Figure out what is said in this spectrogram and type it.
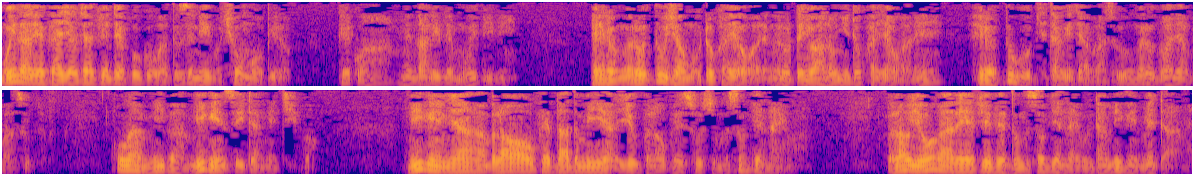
မွေးလာတဲ့အခါယောက်ျားဖြစ်တဲ့ပုဂ္ဂိုလ်ကသူဇနီးကိုချော့မော်ပြီးတော့ကဲကွာမင်းသားလေးလည်းမွေးပြီးပြီ အဲ့တော့ငါတို့သူ့ကြောင့်မို့ဒုက္ခရောက်ရတယ်ငါတို့တရွာလုံးကြီးဒုက္ခရောက်ရတယ်အဲ့တော့သူ့ကိုပြစ်တတ်ကြပါစို့ငါတို့သွားကြပါစို့ကိုကမိဘမိခင်စိတ်ဓာတ်နဲ့ကြည်ပေါ့မိခင်များဟာဘလောက်ဖက်သားသမီးရအယုတ်ဘလောက်ပဲဆူဆူမစွန့်ပြတ်နိုင်ဘူးဘလောက်ယောဂါတွေဖြစ်ဖြစ်သူမစွန့်ပြတ်နိုင်ဘူးဒါမိခင်မေတ္တာပဲ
